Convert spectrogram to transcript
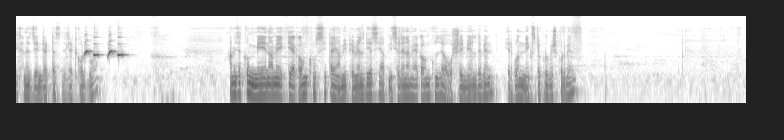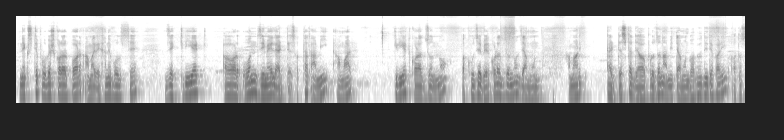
এখানে জেন্ডারটা সিলেক্ট করব। আমি যেরকম মেয়ে নামে একটি অ্যাকাউন্ট খুলছি, তাই আমি ফিমেল দিয়েছি। আপনি ছেলে নামে অ্যাকাউন্ট খুললে অবশ্যই মেল দেবেন। এরপর নেক্সটে প্রবেশ করবেন। নেক্সটে প্রবেশ করার পর আমার এখানে বলছে যে create our own Gmail address অর্থাৎ আমি আমার ক্রিয়েট করার জন্য বা খুঁজে বের করার জন্য যেমন আমার অ্যাড্রেসটা দেওয়া প্রয়োজন, আমি তেমনভাবেও দিতে পারি। অথচ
